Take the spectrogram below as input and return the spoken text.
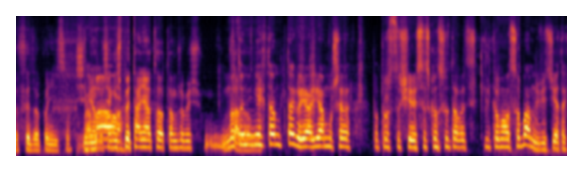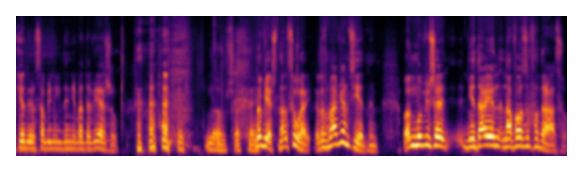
y, w hydroponice. Jeśli No miałbyś jakieś pytania, to tam żebyś No to niech tam tego. Ja, ja muszę po prostu się jeszcze skonsultować z kilkoma osobami. Wiecie, ja tak jednej osobie nigdy nie będę wierzył. Dobrze, okej. No wiesz, no słuchaj, rozmawiam z jednym. On mówi, że nie daje nawozów od razu.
